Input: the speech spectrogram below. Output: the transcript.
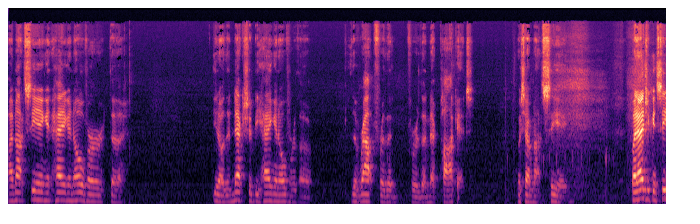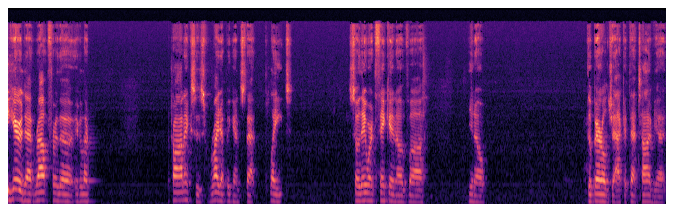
I'm not seeing it hanging over the you know, the neck should be hanging over the the route for the for the neck pocket, which I'm not seeing. But as you can see here, that route for the electronics is right up against that plate. So they weren't thinking of, uh, you know, the barrel jack at that time yet.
